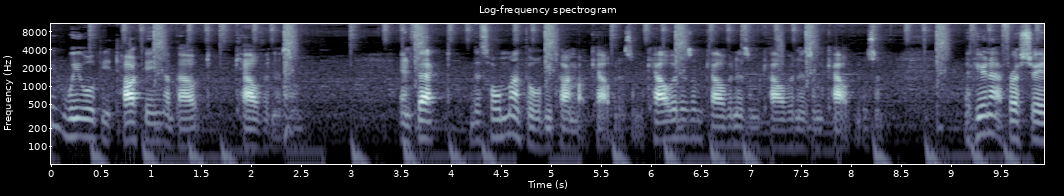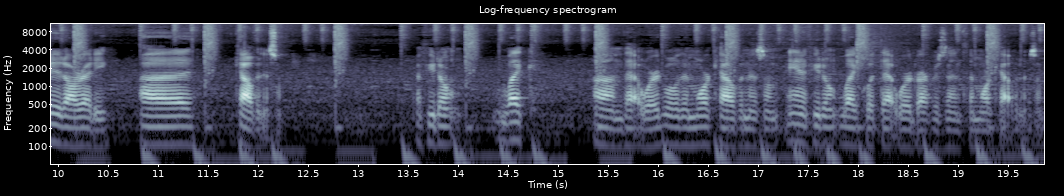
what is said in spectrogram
we will be talking about Calvinism. In fact, this whole month we'll be talking about Calvinism. Calvinism, Calvinism, Calvinism, Calvinism. If you're not frustrated already, uh, Calvinism. If you don't like um, that word, well, then more Calvinism. And if you don't like what that word represents, then more Calvinism.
